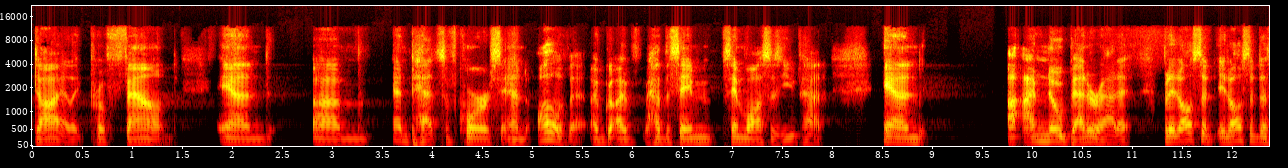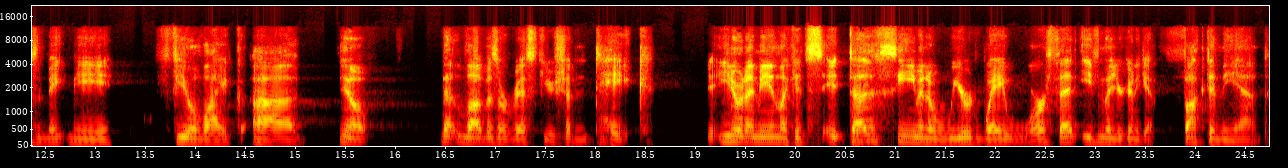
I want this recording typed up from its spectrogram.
die, like profound, and um, and pets, of course, and all of it. I've I've had the same same losses you've had, and I, I'm no better at it. But it also it also doesn't make me feel like uh, you know that love is a risk you shouldn't take. You know what I mean? Like it's it does right. seem in a weird way worth it, even though you're going to get fucked in the end.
